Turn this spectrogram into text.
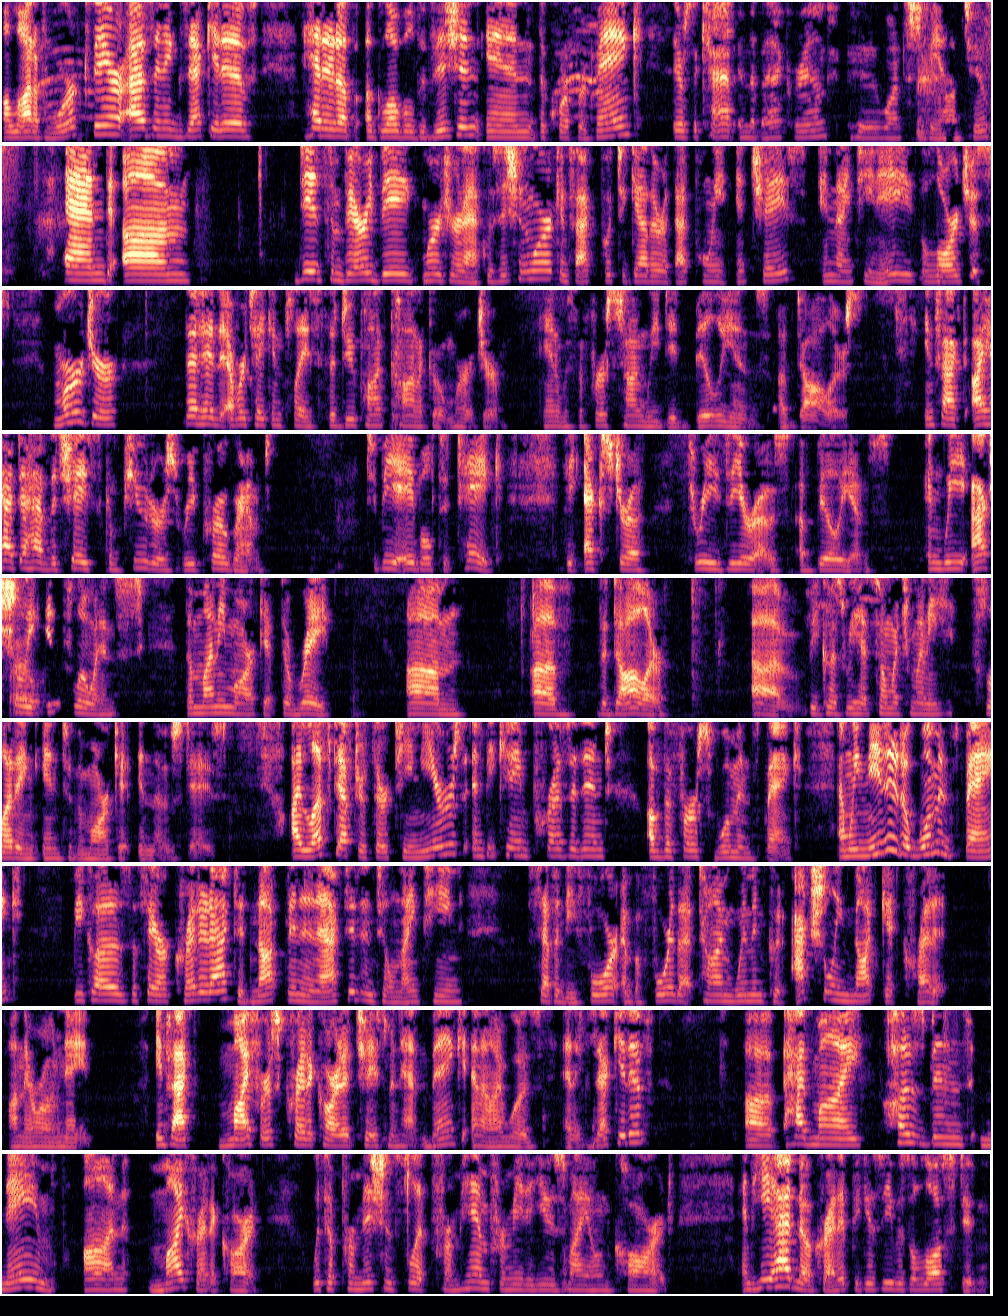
a lot of work there as an executive, headed up a global division in the corporate bank. There's a cat in the background who wants to be on too. And um, did some very big merger and acquisition work. In fact, put together at that point in Chase in 1980 the largest merger that had ever taken place, the DuPont Conoco merger. And it was the first time we did billions of dollars. In fact, I had to have the Chase computers reprogrammed to be able to take the extra three zeros of billions. And we actually wow. influenced the money market, the rate um, of the dollar, uh, because we had so much money flooding into the market in those days. I left after 13 years and became president of the first women's bank. And we needed a women's bank because the Fair Credit Act had not been enacted until 1974. And before that time, women could actually not get credit on their own name. In fact, my first credit card at Chase Manhattan Bank, and I was an executive, uh, had my husband's name on my credit card with a permission slip from him for me to use my own card. And he had no credit because he was a law student.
